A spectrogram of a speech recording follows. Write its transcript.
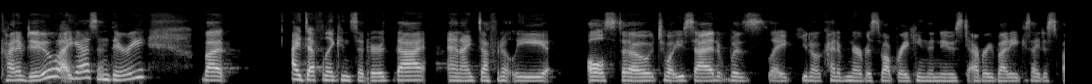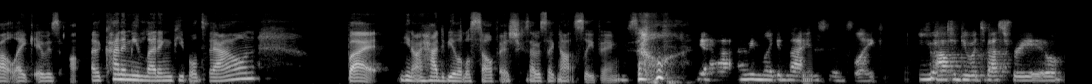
kind of do, I guess, in theory. But I definitely considered that. And I definitely also, to what you said, was like, you know, kind of nervous about breaking the news to everybody because I just felt like it was uh, kind of me letting people down. But, you know, I had to be a little selfish because I was like not sleeping. So, Yeah, I mean, like in that instance, like you have to do what's best for you.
